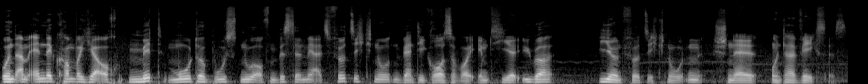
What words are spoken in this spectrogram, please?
Und am Ende kommen wir hier auch mit Motorboost nur auf ein bisschen mehr als 40 Knoten, während die Große Voy eben hier über 44 Knoten schnell unterwegs ist.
